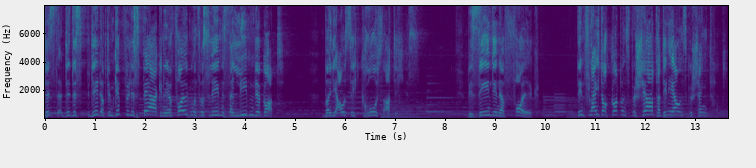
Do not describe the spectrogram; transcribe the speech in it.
des, des, des, auf dem Gipfel des Berges, in den Erfolgen unseres Lebens, da lieben wir Gott, weil die Aussicht großartig ist. Wir sehen den Erfolg, den vielleicht auch Gott uns beschert hat, den er uns geschenkt hat.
